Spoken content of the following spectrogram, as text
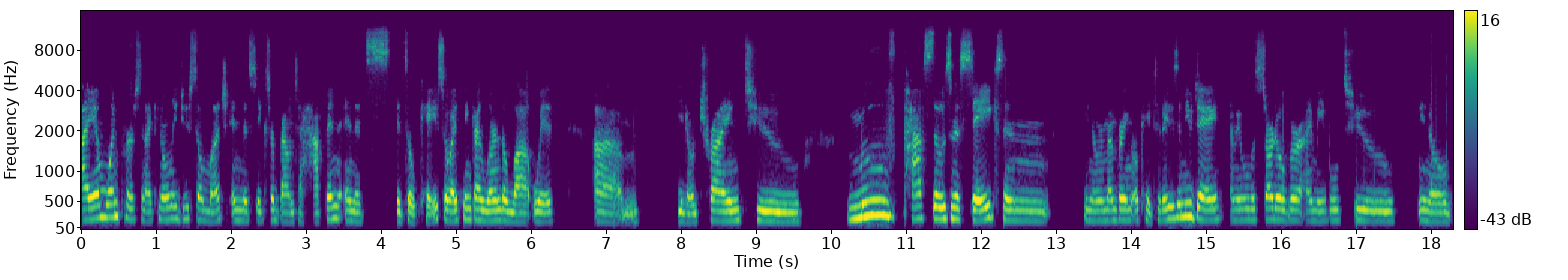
I am one person. I can only do so much, and mistakes are bound to happen, and it's it's okay. So I think I learned a lot with, um, you know, trying to move past those mistakes and you know remembering okay today's a new day. I'm able to start over. I'm able to you know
